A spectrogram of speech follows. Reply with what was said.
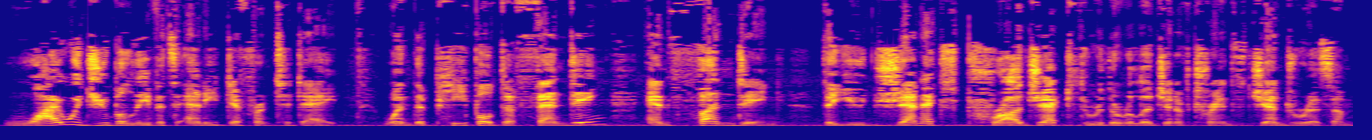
Why would you believe it's any different today when the people defending and funding the eugenics project through the religion of transgenderism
